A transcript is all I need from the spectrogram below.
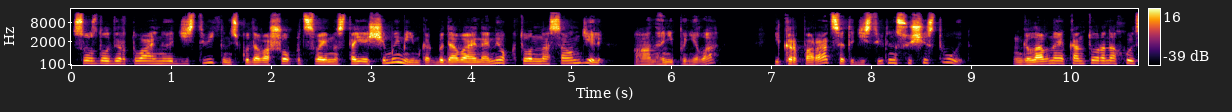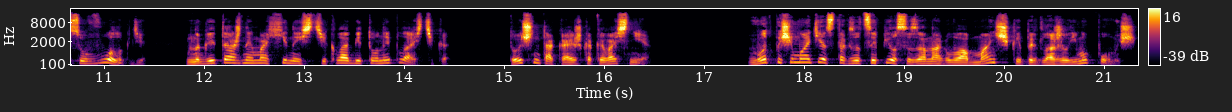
создал виртуальную действительность, куда вошел под своим настоящим именем, как бы давая намек, кто он на самом деле. А она не поняла. И корпорация это действительно существует. Главная контора находится в Вологде. Многоэтажная махина из стекла, бетона и пластика. Точно такая же, как и во сне. Вот почему отец так зацепился за наглого обманщика и предложил ему помощь.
